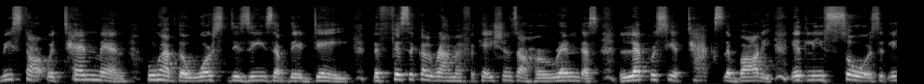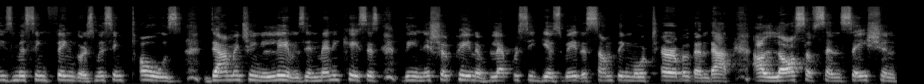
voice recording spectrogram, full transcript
We start with 10 men who have the worst disease of their day. The physical ramifications are horrendous. Leprosy attacks the body. It leaves sores, it leaves missing fingers, missing toes, damaging limbs. In many cases, the initial pain of leprosy gives way to something more terrible than that a loss of sensation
